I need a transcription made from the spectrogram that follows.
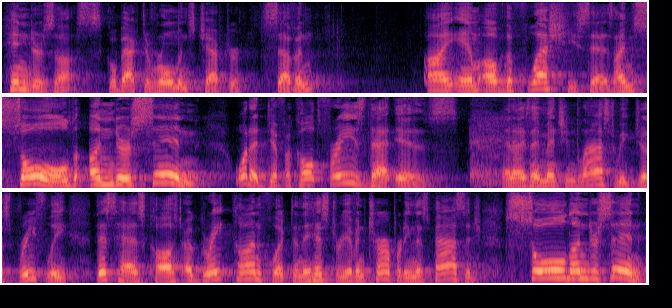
hinders us. Go back to Romans chapter 7. I am of the flesh, he says. I'm sold under sin. What a difficult phrase that is. And as I mentioned last week, just briefly, this has caused a great conflict in the history of interpreting this passage. Sold under sin.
